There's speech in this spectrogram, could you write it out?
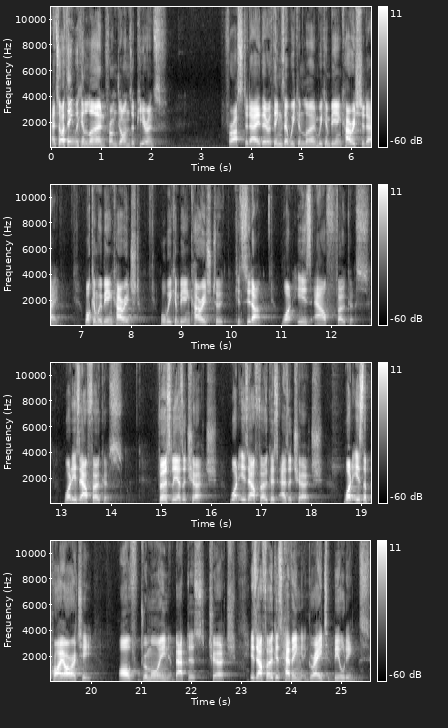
And so I think we can learn from John's appearance for us today. There are things that we can learn. We can be encouraged today. What can we be encouraged? Well, we can be encouraged to consider what is our focus? What is our focus? Firstly, as a church, what is our focus as a church? What is the priority of Drummoyne Baptist Church? Is our focus having great buildings?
